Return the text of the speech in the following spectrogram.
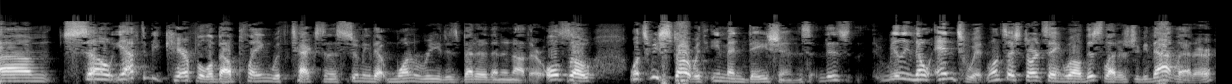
Um, so you have to be careful about playing with text and assuming that one read is better than another. Also, once we start with emendations, there's really no end to it. Once I start saying, well, this letter should be that letter,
